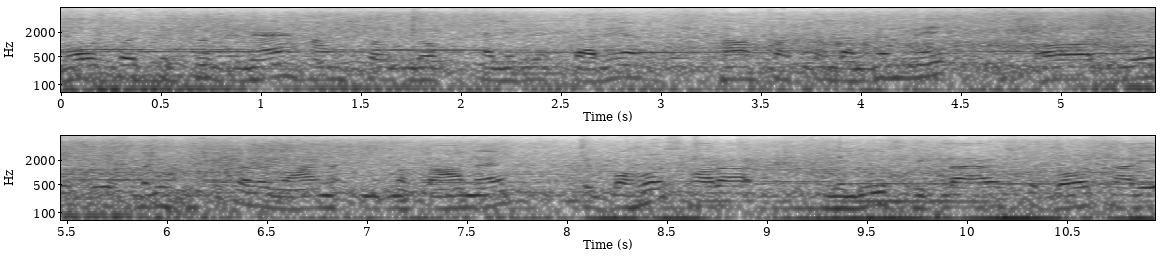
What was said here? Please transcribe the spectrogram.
बहुत खुशकिस्मत दिन है। हम सब लोग सेलिब्रेट कर रहे हैं खास तौर पर लंदन में। और ये एक बड़ी खुशी का मेहमान मकाम है कि बहुत सारा जुलूस निकला है। उससे बहुत सारे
